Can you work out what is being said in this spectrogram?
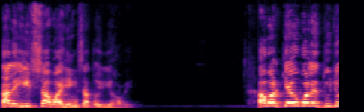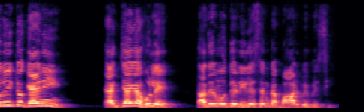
তাহলে ঈর্ষা বা হিংসা তৈরি হবে। আবার কেউ বলে, দুজনেই তো জ্ঞানী, এক জায়গা হলে তাদের মধ্যে রিলেশনটা বাড়বে বেশি।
